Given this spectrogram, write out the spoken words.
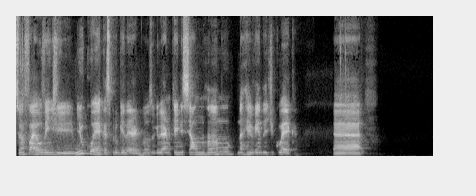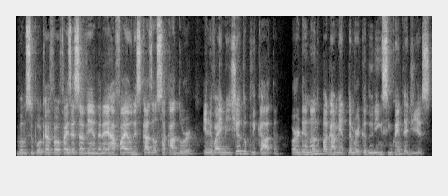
Se o Rafael vende mil cuecas para o Guilherme, vamos, o Guilherme quer iniciar um ramo na revenda de cueca. Uh, vamos supor que o Rafael faz essa venda, né? Rafael, nesse caso, é o sacador, ele vai emitir a duplicata, ordenando o pagamento da mercadoria em 50 dias,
